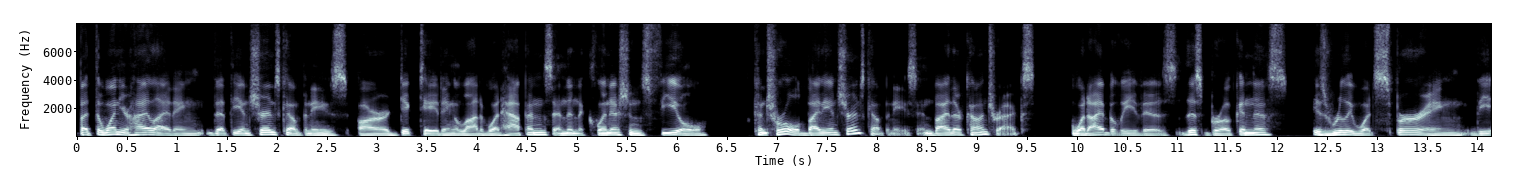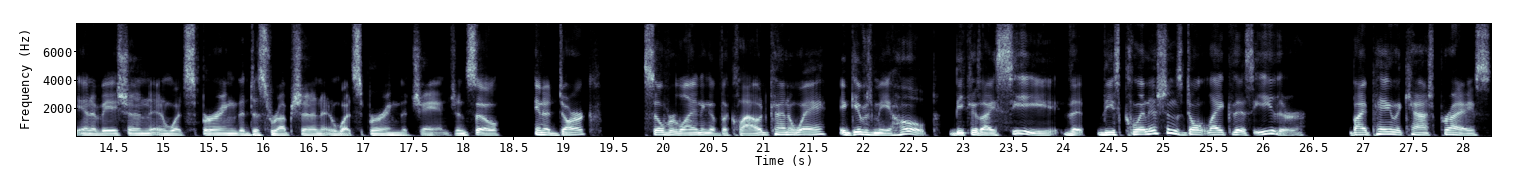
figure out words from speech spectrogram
But the one you're highlighting that the insurance companies are dictating a lot of what happens, and then the clinicians feel controlled by the insurance companies and by their contracts. What I believe is this brokenness is really what's spurring the innovation and what's spurring the disruption and what's spurring the change. And so, in a dark, silver lining of the cloud kind of way, it gives me hope because I see that these clinicians don't like this either. By paying the cash price,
